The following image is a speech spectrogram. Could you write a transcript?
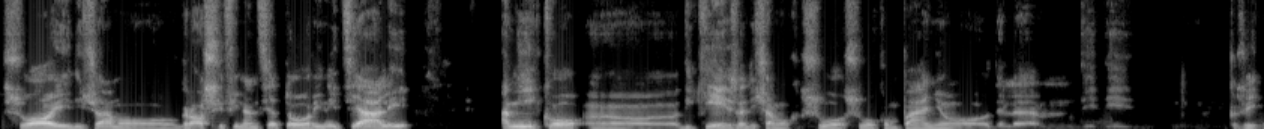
suoi, diciamo, grossi finanziatori iniziali, amico uh, di chiesa, diciamo, suo, suo compagno del, di, di, così,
